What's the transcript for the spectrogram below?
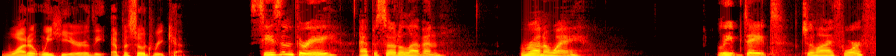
why don't we hear the episode recap? Season 3, Episode 11 Runaway. Leap date July 4th,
